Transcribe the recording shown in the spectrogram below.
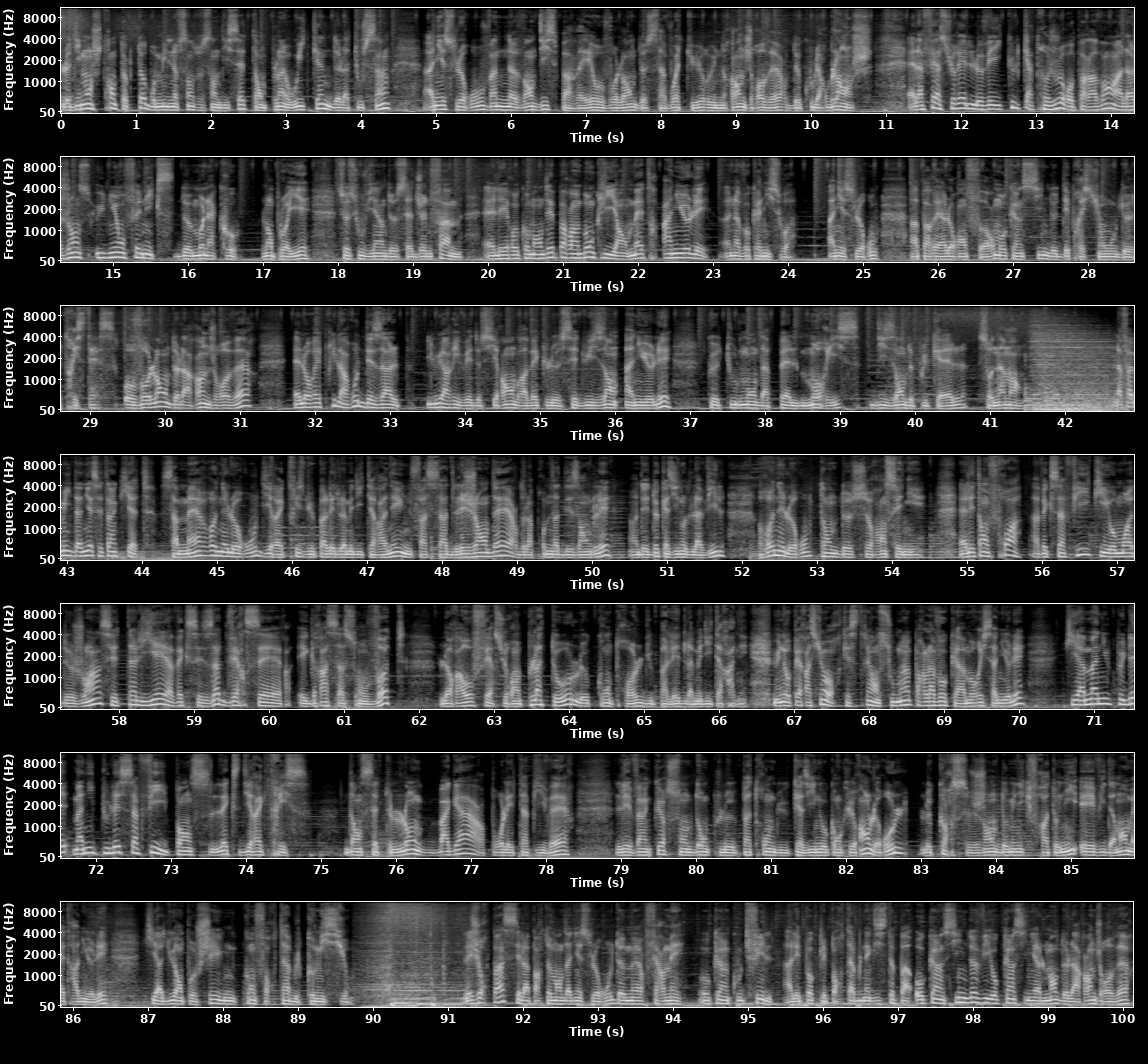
Le dimanche 30 octobre 1977, en plein week-end de la Toussaint, Agnès Leroux, 29 ans, disparaît au volant de sa voiture, une Range Rover de couleur blanche. Elle a fait assurer le véhicule quatre jours auparavant à l'agence Union Phoenix de Monaco. L'employé se souvient de cette jeune femme. Elle est recommandée par un bon client, maître Agnolet, un avocat niçois. Agnès Leroux apparaît alors en forme, aucun signe de dépression ou de tristesse. Au volant de la Range Rover, elle aurait pris la route des Alpes. Il lui arrivait de s'y rendre avec le séduisant Agnolet, que tout le monde appelle Maurice, dix ans de plus qu'elle, son amant. La famille d'Agnès est inquiète. Sa mère, Renée Leroux, directrice du Palais de la Méditerranée, une façade légendaire de la promenade des Anglais, un des deux casinos de la ville, Renée Leroux tente de se renseigner. Elle est en froid avec sa fille qui, au mois de juin, s'est alliée avec ses adversaires et grâce à son vote, leur a offert sur un plateau le contrôle du palais de la Méditerranée. Une opération orchestrée en sous-main par l'avocat Maurice Agnolet, qui a manipulé, manipulé sa fille, pense l'ex-directrice. Dans cette longue bagarre pour les tapis verts, les vainqueurs sont donc le patron du casino concurrent, le Roule, le Corse Jean-Dominique Fratoni et évidemment Maître Agnolet, qui a dû empocher une confortable commission. Les jours passent et l'appartement d'Agnès Leroux demeure fermé. Aucun coup de fil. À l'époque, les portables n'existent pas. Aucun signe de vie, aucun signalement de la Range Rover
